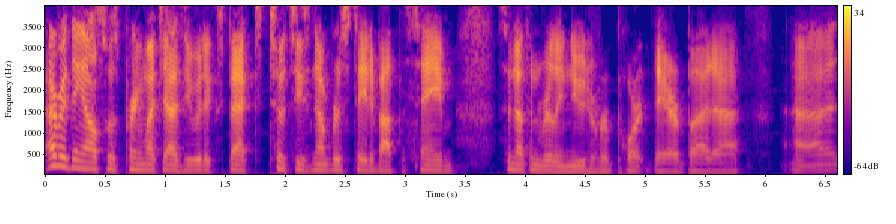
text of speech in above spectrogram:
Everything else was pretty much as you would expect. Tootsie's numbers stayed about the same, so nothing really new to report there. But uh, uh,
